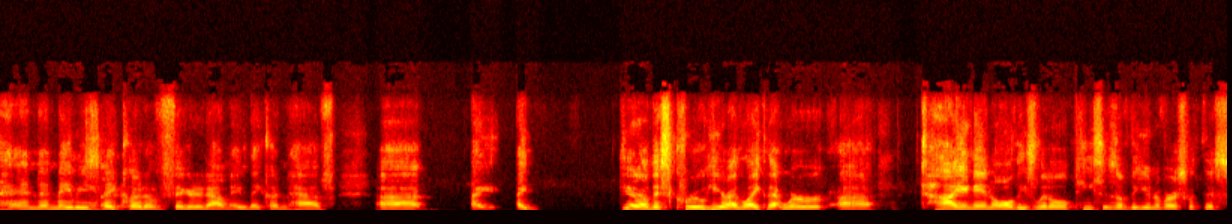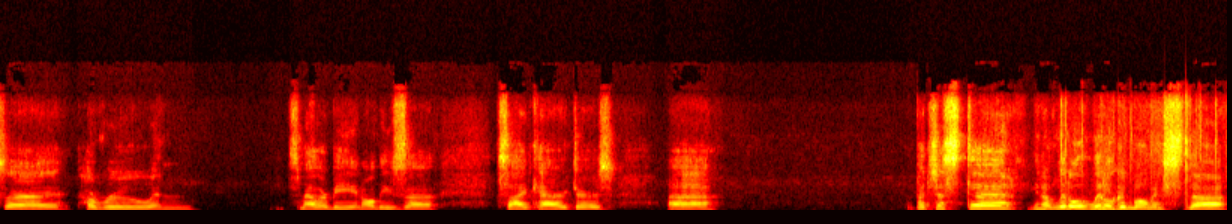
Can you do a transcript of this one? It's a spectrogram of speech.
and then maybe they could have figured it out. Maybe they couldn't have. Uh i i you know this crew here i like that we're uh tying in all these little pieces of the universe with this uh haru and Smellerbee and all these uh side characters. Uh but just uh you know little little good moments. The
